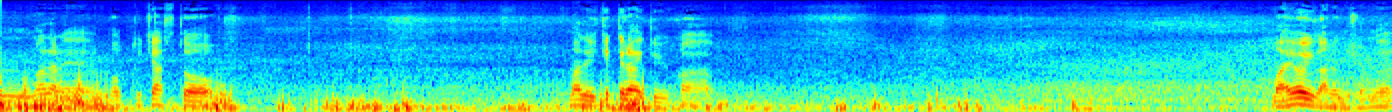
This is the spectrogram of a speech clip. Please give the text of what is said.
うんまだねポッドキャストまでいけてないというか迷いがあるんでしょうね。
